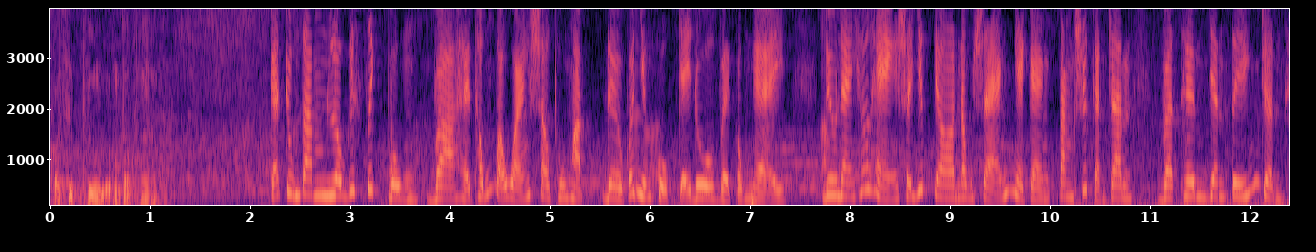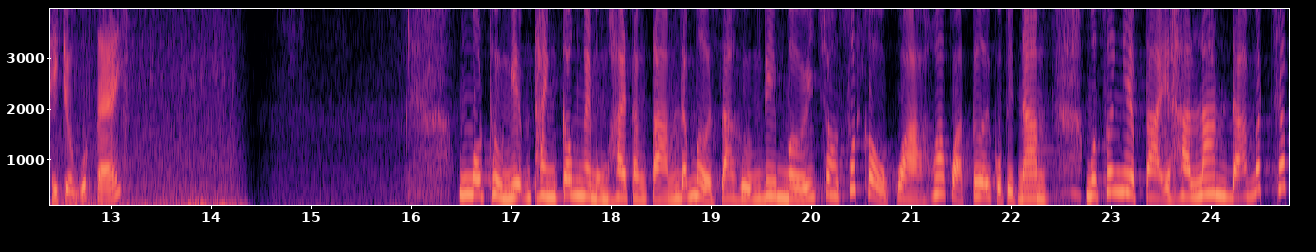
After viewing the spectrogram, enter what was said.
có sức thương lượng tốt hơn Cả trung tâm logistics vùng và hệ thống bảo quản sau thu hoạch đều có những cuộc chạy đua về công nghệ. Điều này hứa hẹn sẽ giúp cho nông sản ngày càng tăng sức cạnh tranh và thêm danh tiếng trên thị trường quốc tế. Một thử nghiệm thành công ngày 2 tháng 8 đã mở ra hướng đi mới cho xuất khẩu quả hoa quả tươi của Việt Nam. Một doanh nghiệp tại Hà Lan đã bất chấp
